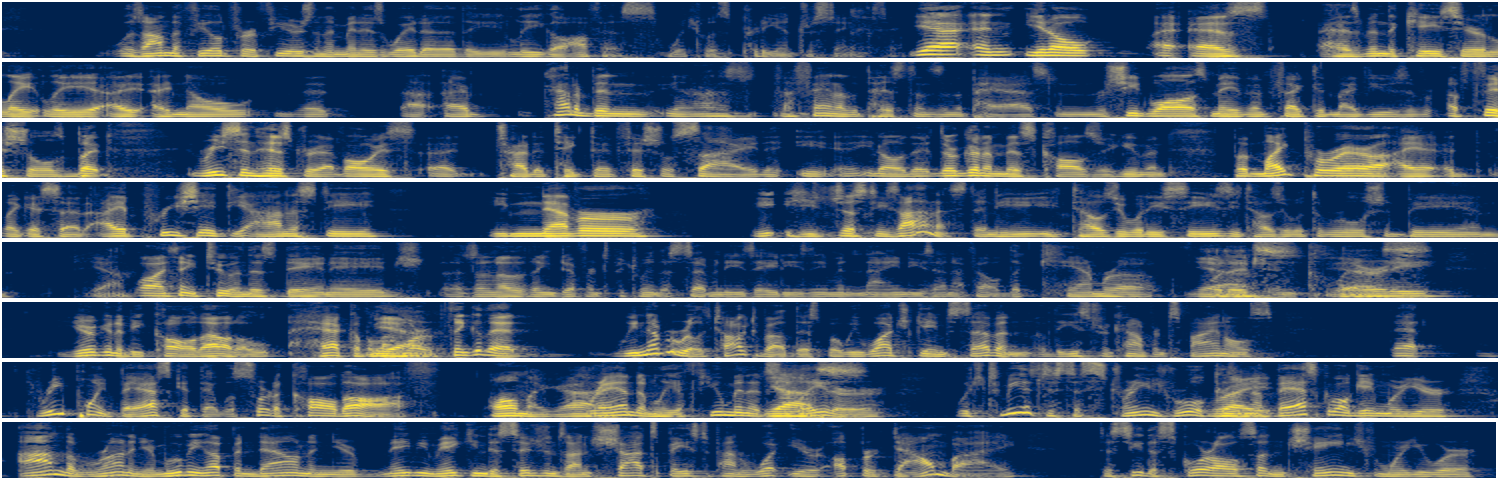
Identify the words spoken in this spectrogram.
was on the field for a few years and then made his way to the league office, which was pretty interesting. So. Yeah, and you know, as has been the case here lately, I, I know that I, I've kind of been, you know, I was a fan of the Pistons in the past, and Rasheed Wallace may have infected my views of officials, but in recent history, I've always uh, tried to take the official side. You you know, they're, they're going to miss calls; they're human. But Mike Pereira, I like I said, I appreciate the honesty. He never. He, he's just he's honest, and he, he tells you what he sees. He tells you what the rules should be, and yeah, Well, I think too in this day and age, there's another thing difference between the 70s, 80s, even 90s NFL. The camera footage Yes, and clarity. yes. You're going to be called out a heck of a lot Yeah. more. Think of that. We never really talked about this, but we watched Game Seven of the Eastern Conference Finals. That three point basket that was sort of called off oh my god, randomly a few minutes Yes. later, which to me is just a strange rule. Because in a basketball game where you're on the run and you're moving up and down and you're maybe making decisions on shots based upon what you're up or down by, to see the score all of a sudden change from where you were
